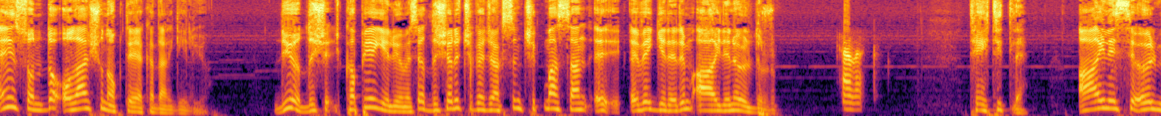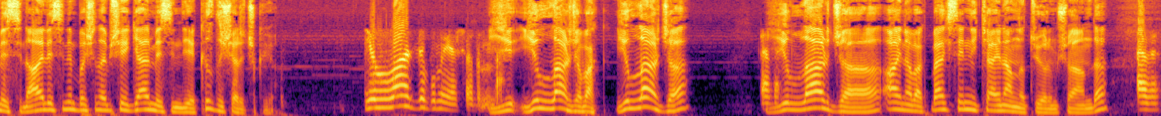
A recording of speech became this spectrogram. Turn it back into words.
En sonunda olay şu noktaya kadar geliyor. Diyor dışı, kapıya geliyor mesela dışarı çıkacaksın çıkmazsan e- eve girerim aileni öldürürüm. Evet. Tehditle. Ailesi ölmesin ailesinin başına bir şey gelmesin diye kız dışarı çıkıyor. Yıllarca bunu yaşadım ben. Y- yıllarca bak yıllarca Evet. yıllarca ayna bak belki senin hikayeni anlatıyorum şu anda. Evet.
